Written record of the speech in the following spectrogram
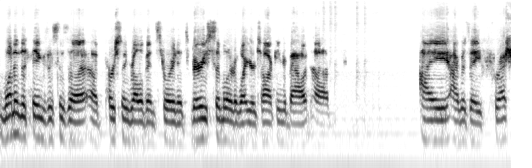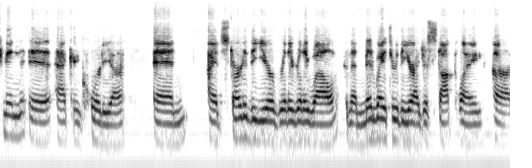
one of the things, this is a, a, personally relevant story, and it's very similar to what you're talking about. Um, I, I was a freshman at Concordia, and I had started the year really, really well. And then midway through the year, I just stopped playing. Um,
